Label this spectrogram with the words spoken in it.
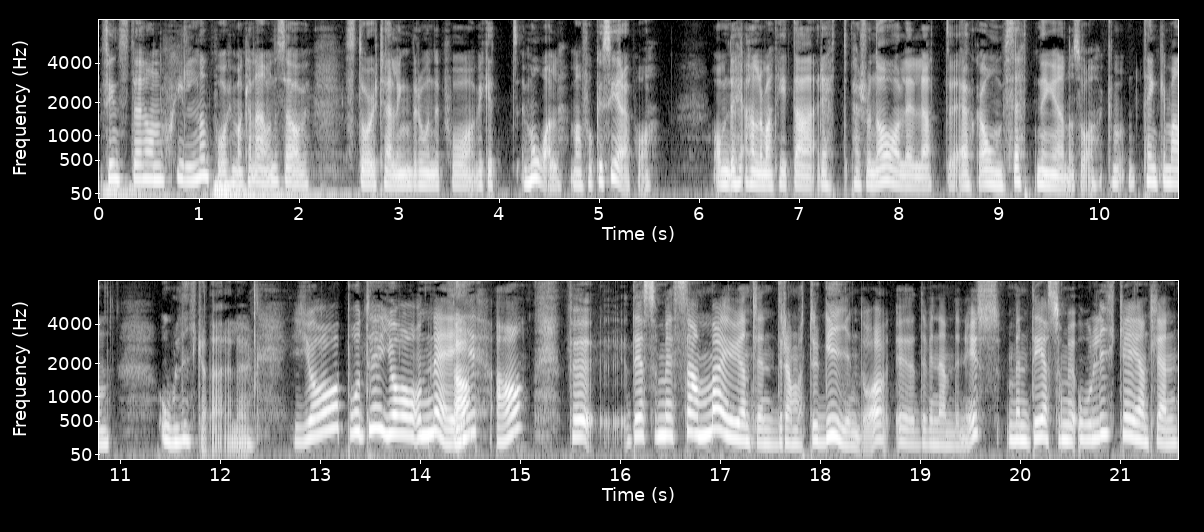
Finns det någon skillnad på hur man kan använda sig av storytelling beroende på vilket mål man fokuserar på? Om det handlar om att hitta rätt personal eller att öka omsättningen och så. Tänker man olika där eller? Ja, både ja och nej. Ja. ja. För det som är samma är ju egentligen dramaturgin då, eh, det vi nämnde nyss. Men det som är olika är egentligen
